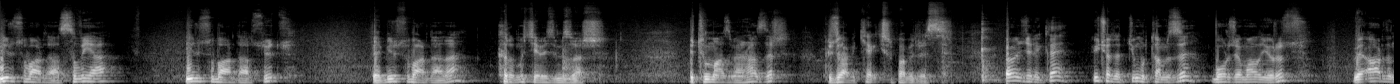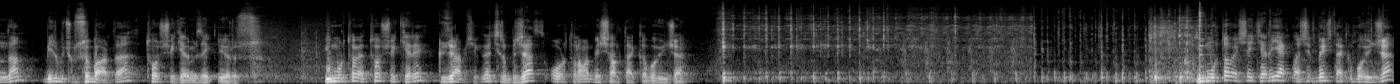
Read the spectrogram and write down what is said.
1 su bardağı sıvı yağ, 1 su bardağı süt ve 1 su bardağı da kırılmış cevizimiz var. Bütün malzemeler hazır. Güzel bir kek çırpabiliriz. Öncelikle 3 adet yumurtamızı borcama alıyoruz ve ardından 1,5 su bardağı toz şekerimizi ekliyoruz. Yumurta ve toz şekeri güzel bir şekilde çırpacağız ortalama 5-6 dakika boyunca. Yumurta ve şekeri yaklaşık 5 dakika boyunca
